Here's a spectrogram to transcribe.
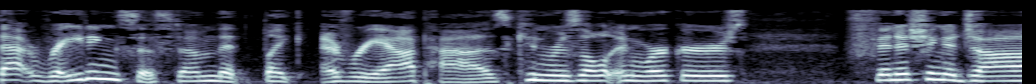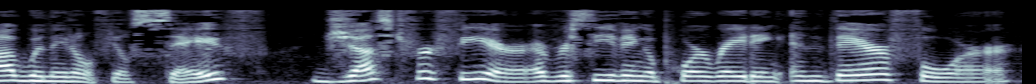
that rating system that like every app has can result in workers finishing a job when they don't feel safe just for fear of receiving a poor rating and therefore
